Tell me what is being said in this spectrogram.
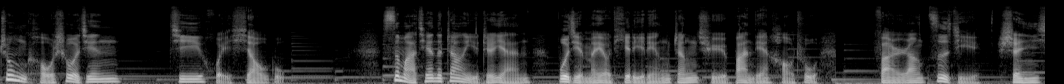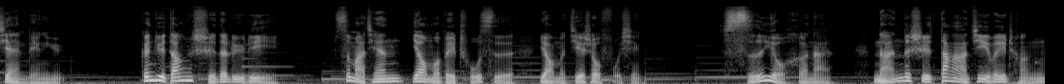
众口铄金，积毁销骨。司马迁的仗义直言，不仅没有替李陵争取半点好处，反而让自己身陷囹圄。根据当时的律例。司马迁要么被处死，要么接受腐刑。死有何难？难的是大计未成，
